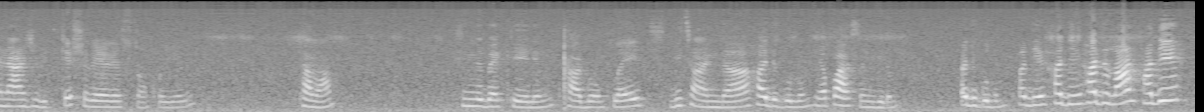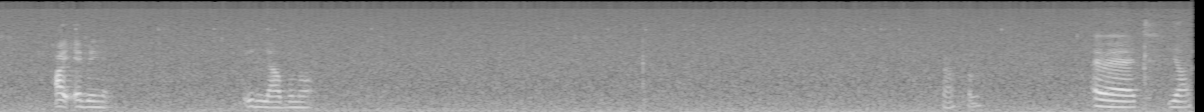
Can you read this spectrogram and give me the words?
enerji bitti. Şuraya redstone koyuyorum. Tamam. Şimdi bekleyelim. Carbon plate. Bir tane daha. Hadi gulum. Yaparsın gülüm. Hadi gulum. Hadi hadi hadi lan hadi. Hay ebeni. İlla bunu. Ne yapalım? Evet. Yat.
